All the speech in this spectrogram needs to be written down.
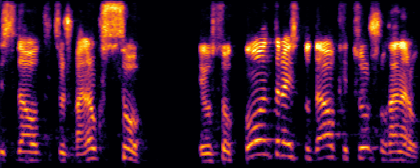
estudar o Kitsur Shulchan Sou. Eu sou contra estudar o Kitsur Shulchan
